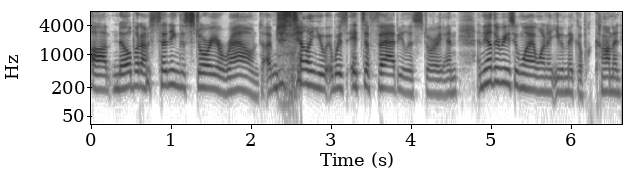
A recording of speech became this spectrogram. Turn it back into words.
Um, no, but I'm sending the story around. I'm just telling you, it was it's a fabulous story, and and the other reason why I want to even make a comment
